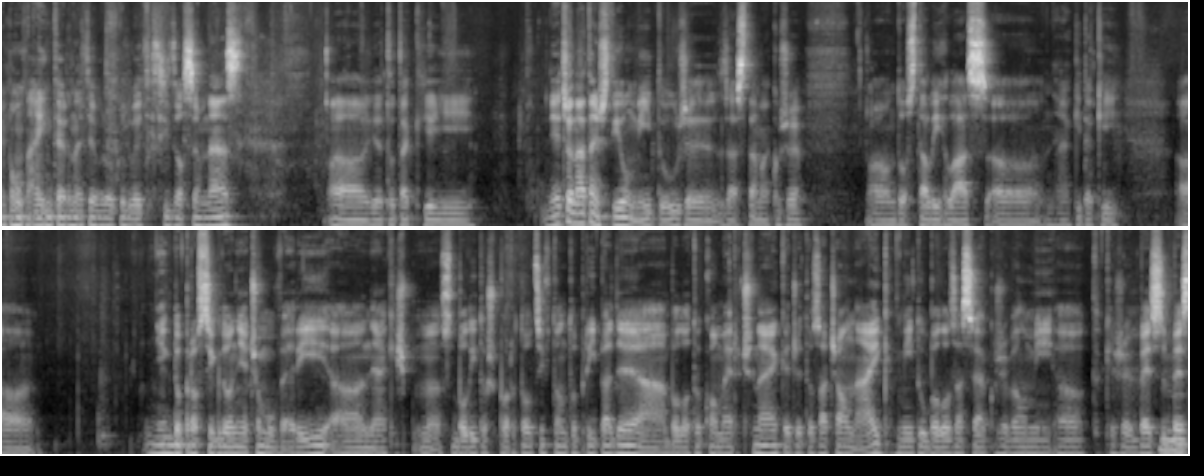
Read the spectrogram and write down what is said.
nebol na internete v roku 2018. Uh, je to taký niečo na ten štýl mýtu, že zase tam akože uh, dostali hlas uh, nejaký taký uh, niekto proste, kto niečomu verí, nejaký, boli to športovci v tomto prípade a bolo to komerčné, keďže to začal Nike, my tu bolo zase akože veľmi také, že bez, mm. bez,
